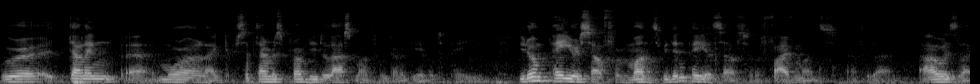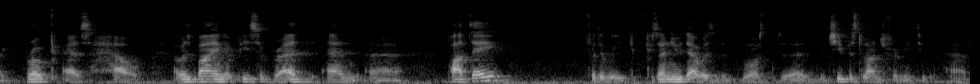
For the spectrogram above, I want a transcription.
We were telling uh, more like September is probably the last month we're gonna be able to pay you. You don't pay yourself for months. We didn't pay ourselves for five months after that. I was like broke as hell. I was buying a piece of bread and uh, pate for the week because I knew that was the most uh, the cheapest lunch for me to have.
